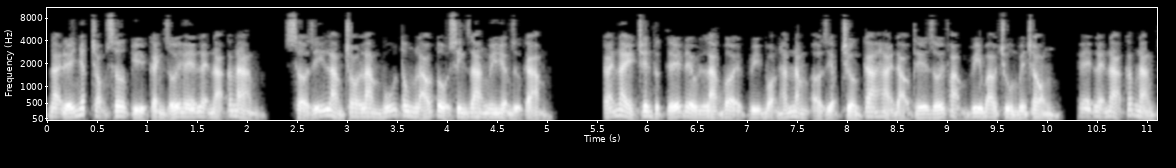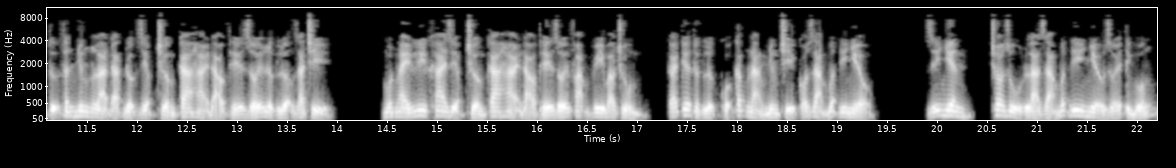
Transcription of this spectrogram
Đại đế nhất trọng sơ kỳ cảnh giới hễ lẽ nạ các nàng, sở dĩ làm cho lam vũ tông lão tổ sinh ra nguy hiểm dự cảm cái này trên thực tế đều là bởi vì bọn hắn nằm ở diệp trường ca hải đảo thế giới phạm vi bao trùm bên trong, hệ lẽ nạ các nàng tự thân nhưng là đạt được diệp trường ca hải đảo thế giới lực lượng gia trì. Một ngày ly khai diệp trường ca hải đảo thế giới phạm vi bao trùm, cái kia thực lực của các nàng nhưng chỉ có giảm bớt đi nhiều. Dĩ nhiên, cho dù là giảm bớt đi nhiều dưới tình huống,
